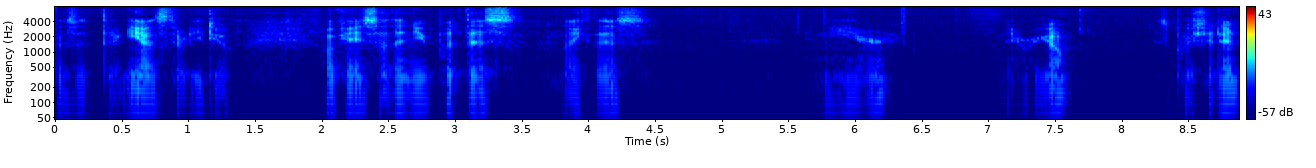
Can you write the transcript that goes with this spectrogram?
was it 30? Yeah, it's 32. Okay, so then you put this like this in here. There we go. Just push it in.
